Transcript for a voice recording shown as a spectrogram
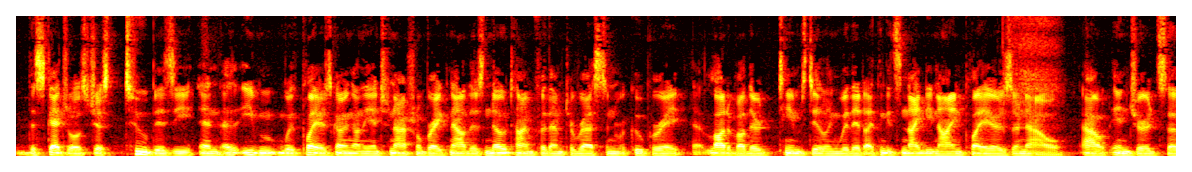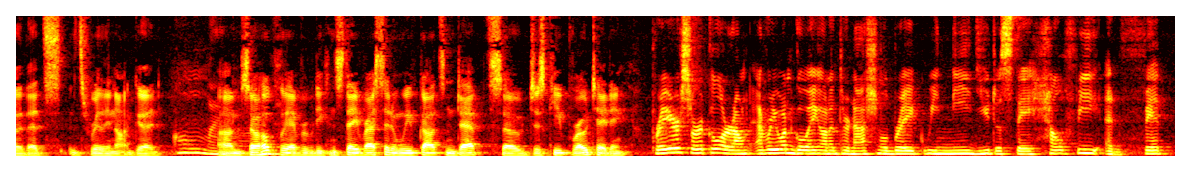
the schedule is just too busy. And uh, even with players going on the international break now there's no time for them to rest and recuperate. A lot of other teams dealing with it. I think it's 99 players are now out injured so that's it's really not good. Oh my um, so hopefully everybody can stay rested and we've got some depth so just keep rotating. Prayer circle around everyone going on international break. We need you to stay healthy and fit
